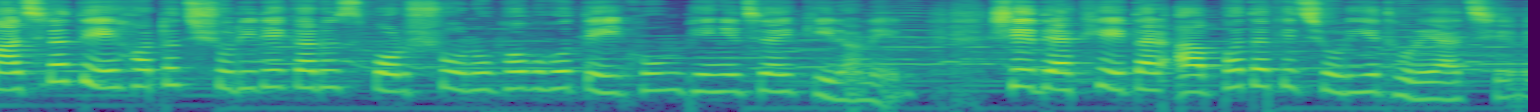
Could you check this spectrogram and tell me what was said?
মাঝরাতে হঠাৎ শরীরে কারও স্পর্শ অনুভব হতেই ঘুম ভেঙে যায় কিরণের। সে দেখে তার আব্বা তাকে ছড়িয়ে ধরে আছে।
